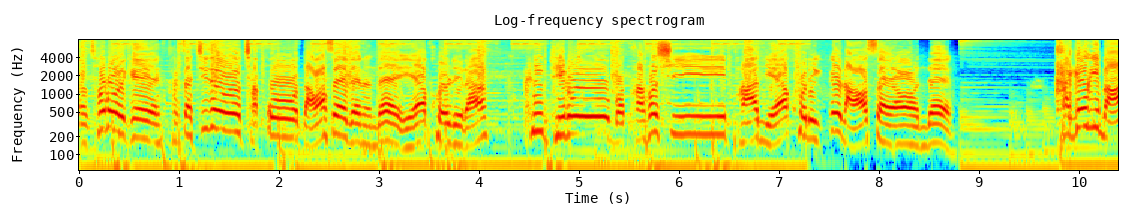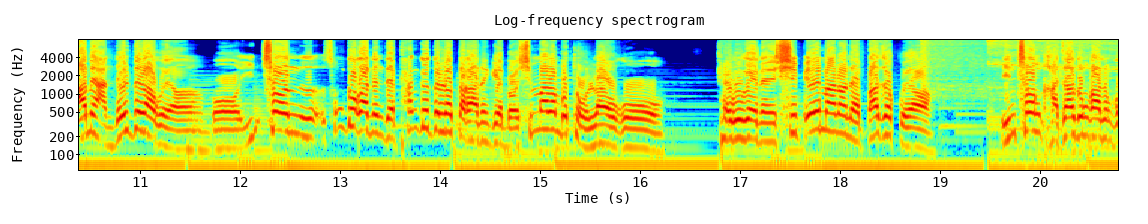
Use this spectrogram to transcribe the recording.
어, 서로 이렇게 각자 찢어 잡고 나왔어야 되는데 예약 콜이랑 그 뒤로 뭐 5시 반 예약 콜이 꽤 나왔어요. 근데 가격이 마음에 안 들더라고요. 뭐 인천 송도 가는데 판교 들렀다 가는 게 뭐 10만 원부터 올라오고 결국에는 11만 원에 빠졌고요. 인천 가자동 가는 거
